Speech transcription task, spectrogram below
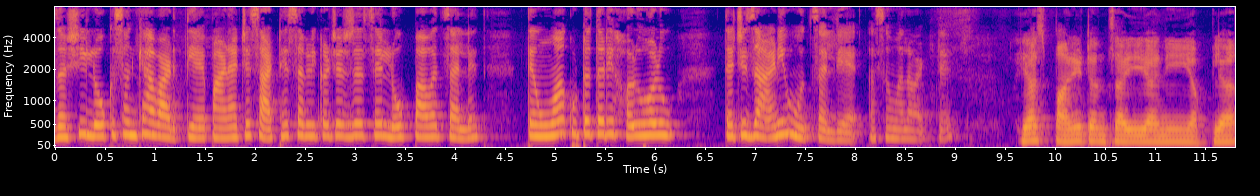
जशी लोकसंख्या वाढती आहे पाण्याचे साठे सगळीकडचे जसे लोप पावत चाललेत तेव्हा कुठंतरी हळूहळू त्याची जाणीव होत चालली आहे असं मला वाटतंय. याच पाणी टंचाई आणि आपल्या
